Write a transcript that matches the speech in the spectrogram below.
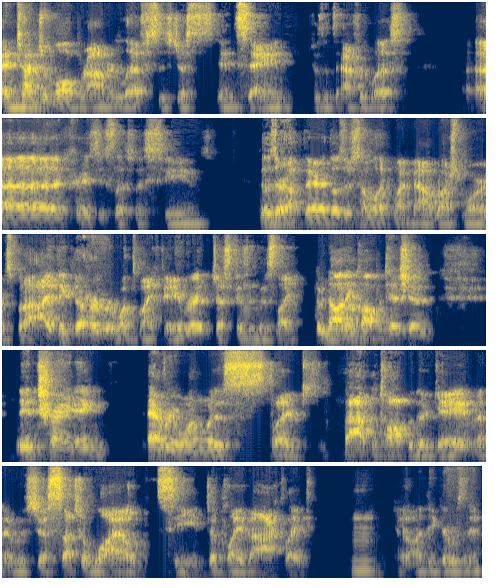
anytime Jamal Browner lifts is just insane because it's effortless. Uh, craziest lifts I've seen. Those are up there. Those are some of like my Mount Rushmores, but I think the Herbert one's my favorite just because mm. it was like not in competition, in training, everyone was like at the top of their game and it was just such a wild scene to play back like mm-hmm. you know i think there was an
